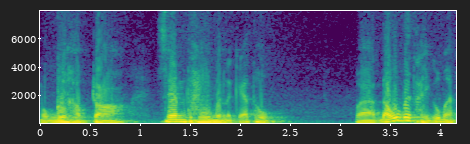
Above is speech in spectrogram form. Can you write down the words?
Một người học trò xem thầy mình là kẻ thù và đấu với thầy của mình.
